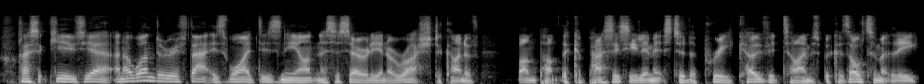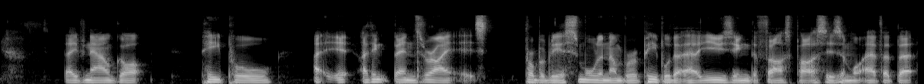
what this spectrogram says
Classic queues, yeah. And I wonder if that is why Disney aren't necessarily in a rush to kind of bump up the capacity limits to the pre COVID times because ultimately they've now got people. I, I think Ben's right. It's probably a smaller number of people that are using the fast passes and whatever, but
